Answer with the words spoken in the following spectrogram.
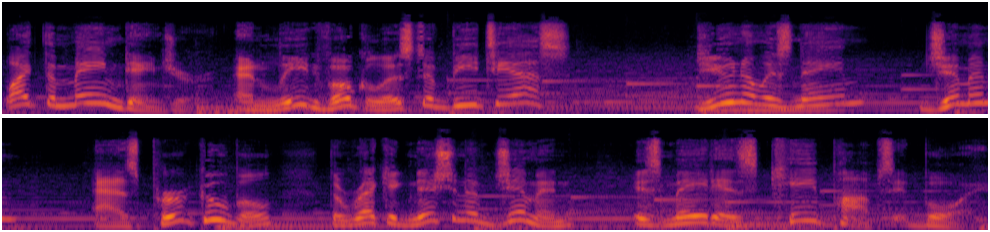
Like the main danger and lead vocalist of BTS, do you know his name? Jimin? As per Google, the recognition of Jimin is made as K-pop's It Boy.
